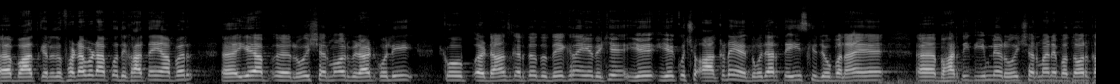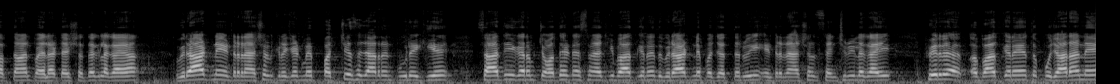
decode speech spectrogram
बात करें तो फटाफट आपको दिखाते हैं यहाँ पर। ये आप रोहित शर्मा और विराट कोहली को डांस करते हो तो देख रहे हैं, ये देखिए, ये ये कुछ आंकड़े हैं। 2023 के जो बनाए हैं भारतीय टीम ने, रोहित शर्मा ने बतौर कप्तान, पहला टेस्ट शतक लगाया। विराट ने इंटरनेशनल क्रिकेट में पच्चीस हज़ार रन पूरे किए। साथ ही अगर हम चौथे टेस्ट मैच की बात करें तो विराट ने पचहत्तरवीं इंटरनेशनल सेंचुरी लगाई। फिर बात करें तो पुजारा ने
